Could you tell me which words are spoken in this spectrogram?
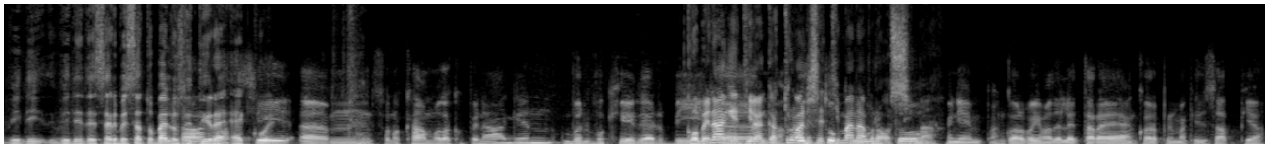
Vedi- vedete, sarebbe stato bello Ciao sentire. ragazzi, Ecco, eh. ehm, sono Camo da Copenaghen. Volevo chiedervi. Copenaghen ti ehm, vengo a trovare settimana punto, prossima. Quindi ancora prima delle tre, ancora prima che si sappia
